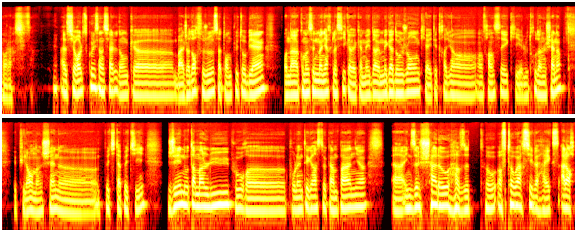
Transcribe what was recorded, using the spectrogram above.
voilà. sur Old School Essential, donc bah, j'adore ce jeu, ça tourne plutôt bien. On a commencé de manière classique avec un méga, donjon qui a été traduit en, français, qui est Le Trou dans le chêne. Et puis là, on enchaîne petit à petit. J'ai notamment lu pour, pour l'intégrer cette campagne In the Shadow of, the of Tower Silver Heights. Alors,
